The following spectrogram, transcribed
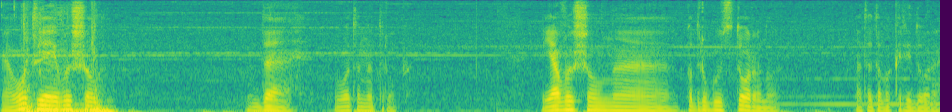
А вот я и вышел. Да, вот он и труп. Я вышел на... по другую сторону от этого коридора.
